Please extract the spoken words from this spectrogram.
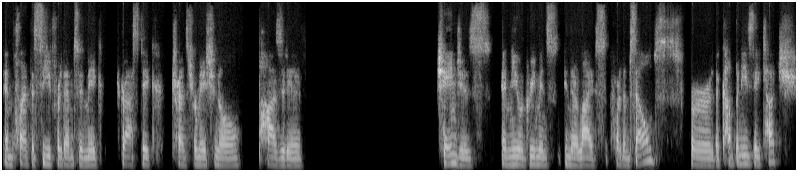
and plant the seed for them to make drastic, transformational, positive changes and new agreements in their lives for themselves, for the companies they touch,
